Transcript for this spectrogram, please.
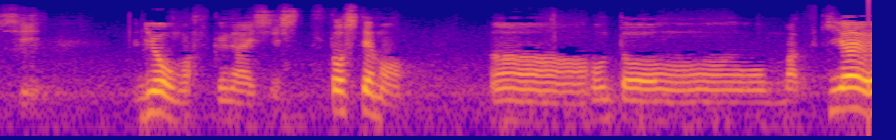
し、量も少ないし、質としても、あ本当、まあ、付き合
